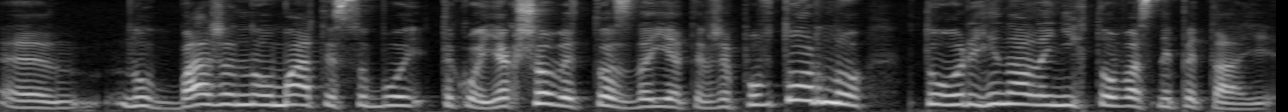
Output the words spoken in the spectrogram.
е, ну, бажано мати з собою тако, якщо ви то здаєте вже повторно, то оригінали ніхто вас не питає.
